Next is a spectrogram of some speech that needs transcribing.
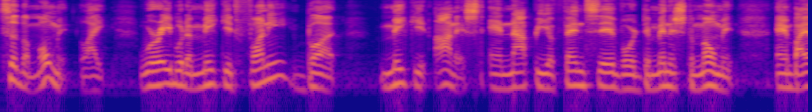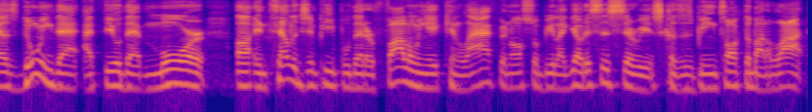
to the moment. Like we're able to make it funny, but make it honest and not be offensive or diminish the moment. And by us doing that, I feel that more uh, intelligent people that are following it can laugh and also be like, yo, this is serious because it's being talked about a lot.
